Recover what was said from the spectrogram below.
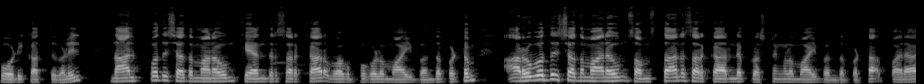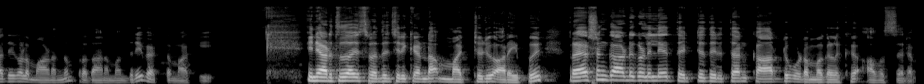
കോടി കത്തുകളിൽ നാൽപ്പത് ശതമാനവും കേന്ദ്ര സർക്കാർ വകുപ്പുകളുമായി ബന്ധപ്പെട്ടും അറുപത് ശതമാനവും സംസ്ഥാന സർക്കാരിന്റെ പ്രശ്നങ്ങളുമായി ബന്ധപ്പെട്ട പരാതികളുമാണെന്നും പ്രധാനമന്ത്രി വ്യക്തമാക്കി. ഇനി അടുത്തതായി ശ്രദ്ധിച്ചിരിക്കേണ്ട മറ്റൊരു അറിയിപ്പ് റേഷൻ കാർഡുകളിലെ തെറ്റ് തിരുത്താൻ കാർഡ് ഉടമകൾക്ക് അവസരം.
